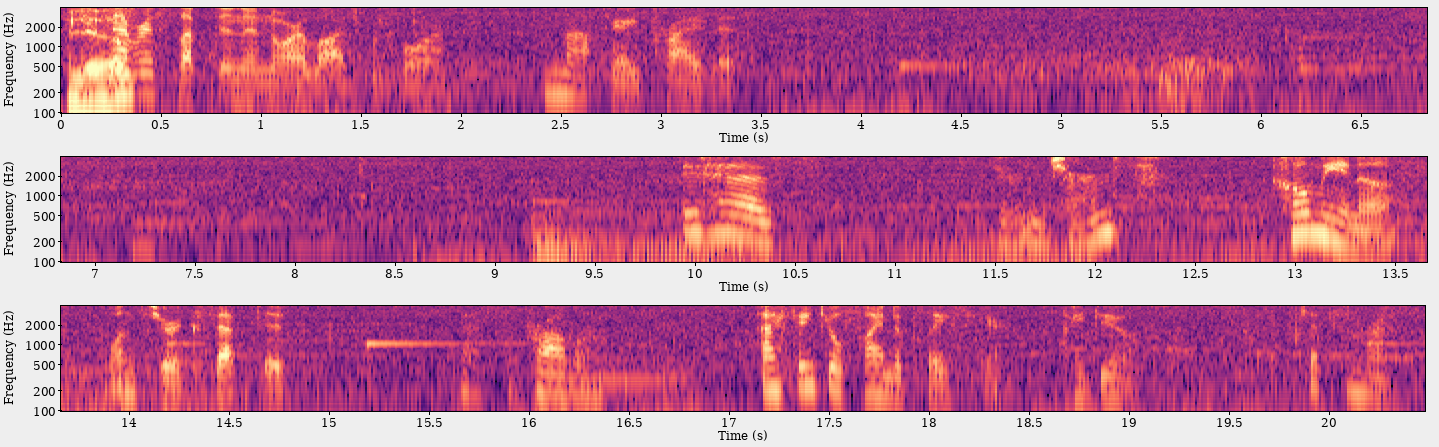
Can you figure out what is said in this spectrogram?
Hello? Never slept in a Nora Lodge before. Not very private. It has certain charms. Homey enough, once you're accepted. That's the problem. I think you'll find a place here. I do. Get some rest.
